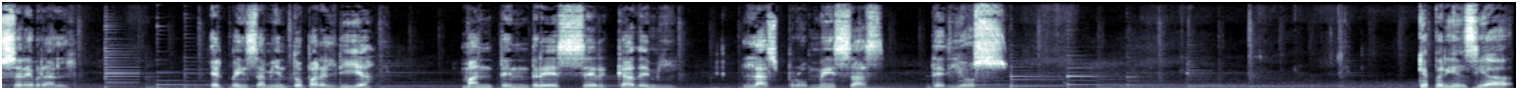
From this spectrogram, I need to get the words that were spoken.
cerebral. El pensamiento para el día, mantendré cerca de mí las promesas de Dios. Qué experiencia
